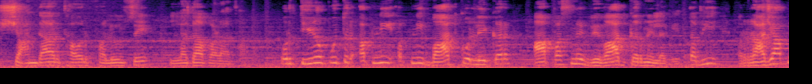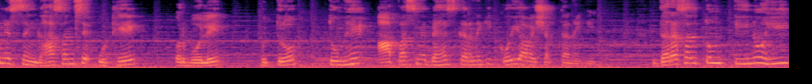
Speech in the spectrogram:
शानदार था और फलों से लदा पड़ा था। और तीनों पुत्र अपनी अपनी बात को लेकर आपस में विवाद करने लगे। तभी राजा अपने सिंहासन से उठे और बोले, पुत्रों, तुम्हें आपस में बहस करने की कोई आवश्यकता नहीं। दरअसल तुम तीनों ही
